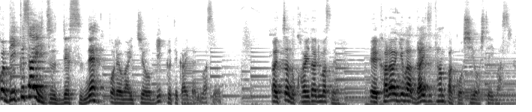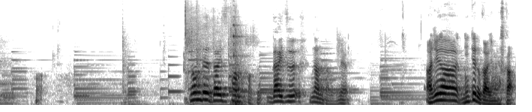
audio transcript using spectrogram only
これビッグサイズですね。これは一応ビッグって書いてあります。あちゃんと書いてありますね、えー、唐揚げは大豆タンパクを使用していますなんで大豆タンパク？大豆なんだろうね。味が似てるからじゃないですか。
